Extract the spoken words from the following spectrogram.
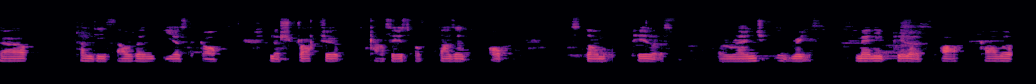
12, 20,000 years ago. The structure consists of dozens of stone pillars arranged in rings. Many pillars are covered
